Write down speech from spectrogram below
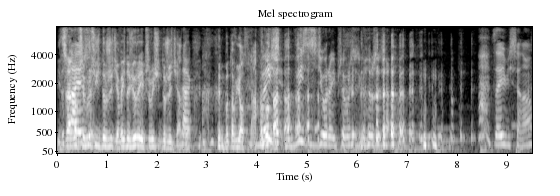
I trzeba go dostajesz- przywrócić do życia, wejść do dziury i przywrócić do życia, Tak. tak? Bo to wiosna. wyjść, wyjść z dziury i przywrócić go do życia. Zajebiście, no.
